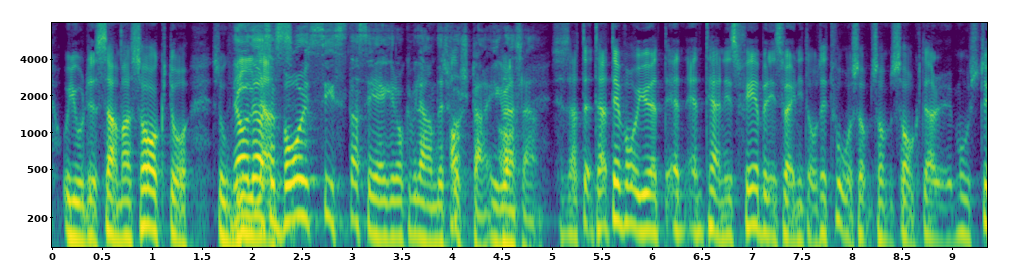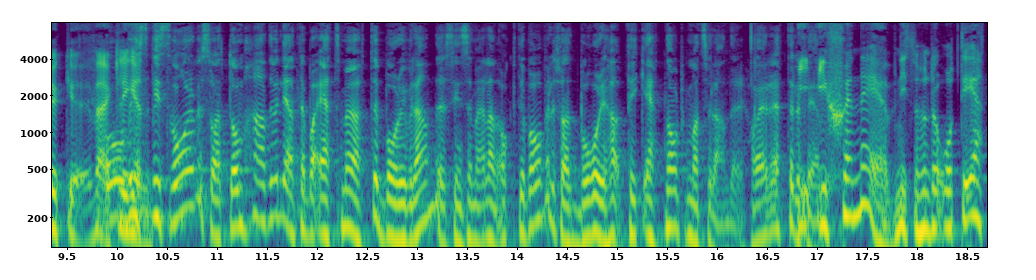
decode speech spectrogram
och gjorde samma sak då. Slog ja, det är Vilas. alltså Borgs sista seger och Wilanders första i Grand Slam. Så att, att det var ju ett, en, en tennisfeber i Sverige 1982 som, som saknar motstycke, Och verkligen. visst, visst var det väl så att de hade väl egentligen bara ett möte, Borg och Wilander sinsemellan. Och det var väl så att Borg fick 1-0 på Mats Wilander. Har jag rätt eller fel? I, I Genève 1981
